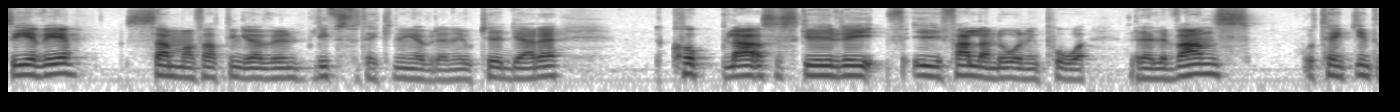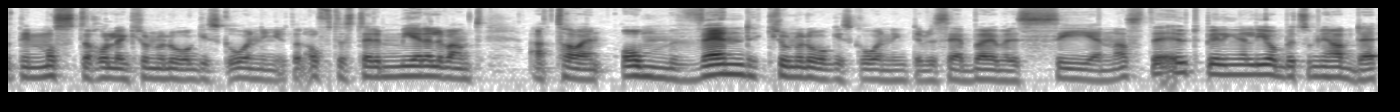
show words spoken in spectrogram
CV, sammanfattning över en livsförteckning över det ni gjort tidigare. Koppla, alltså skriv det i fallande ordning på relevans. Och tänk inte att ni måste hålla en kronologisk ordning, utan oftast är det mer relevant att ta en omvänd kronologisk ordning, det vill säga börja med det senaste utbildningen eller jobbet som ni hade,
